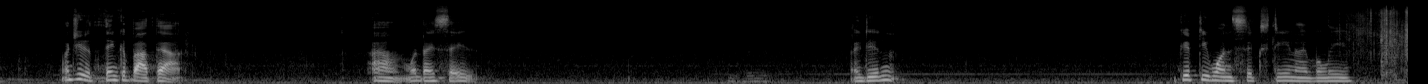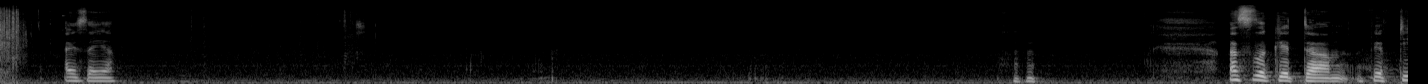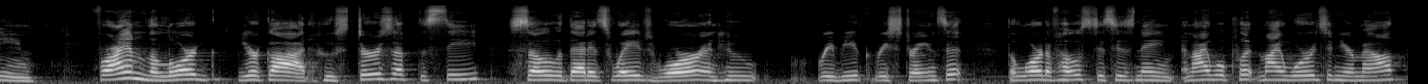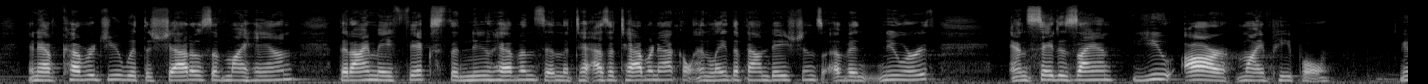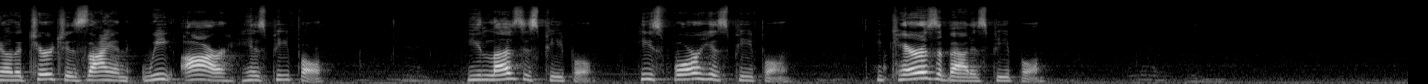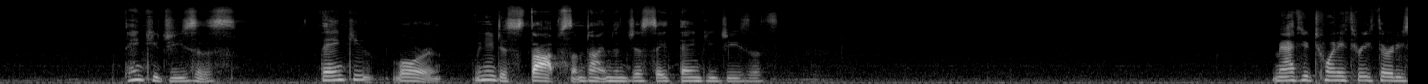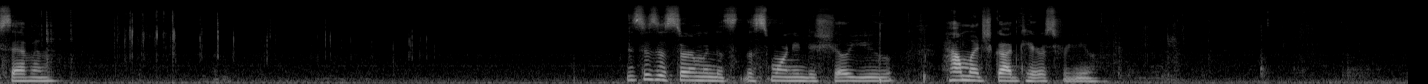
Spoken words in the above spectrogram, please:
Want you to think about that. Um, what did I say? I didn't? 5116, I believe. Isaiah. Let's look at um, 15. For I am the Lord your God who stirs up the sea so that its waves roar and who rebuke restrains it. The Lord of hosts is his name, and I will put my words in your mouth and have covered you with the shadows of my hand, that I may fix the new heavens and the ta- as a tabernacle and lay the foundations of a new earth and say to Zion, You are my people. You know, the church is Zion. We are his people. He loves his people, he's for his people, he cares about his people. Thank you, Jesus. Thank you, Lord. We need to stop sometimes and just say, Thank you, Jesus. Matthew 23 37. This is a sermon this, this morning to show you how much God cares for you.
